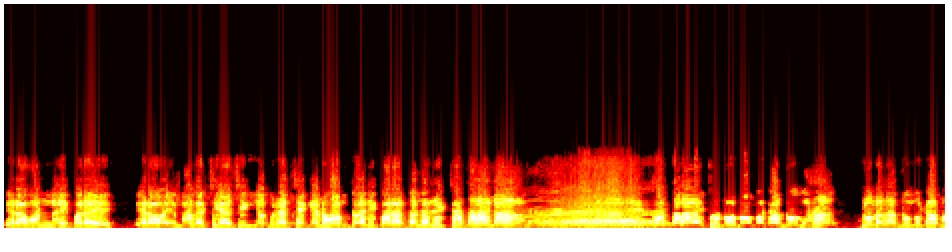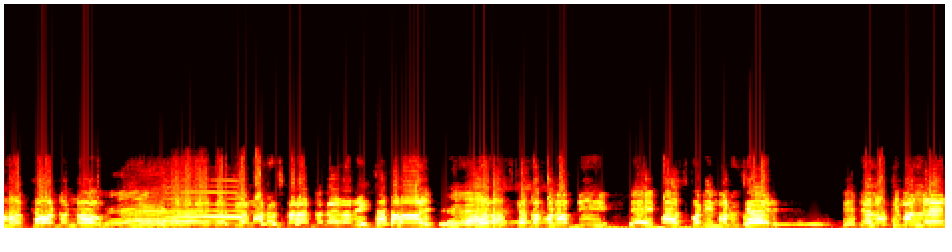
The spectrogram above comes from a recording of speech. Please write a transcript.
এরা অন্যায় করে। এরা ওই মালয়েশিয়া, সিঙ্গাপুরে সেকেন্ড হোম তৈরি করার জন্য রিক্সা চালায় না। রিক্সা চালায় শুধু দুমুটা দুবেলা দুমুটা ভাত খাওয়ার জন্য। মানুষ করার জন্য এরা রিক্সা চালায়। আর আজকে যখন আপনি এই পাঁচ কোটি মানুষের পেটে লাথি মারলেন।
